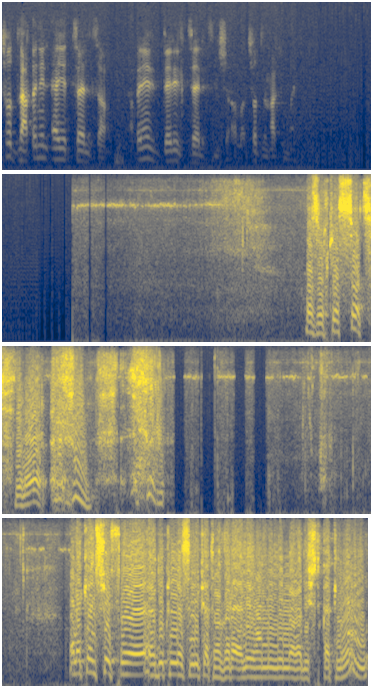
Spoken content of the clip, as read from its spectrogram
تفضل اعطيني الايه الثالثه اعطيني الدليل الثالث ان شاء الله تفضل معك المايك نزل كي الصوت دينور أنا كنشوف آه، هذوك الناس اللي كتهضر عليهم اللي ما غاديش تقاتلهم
